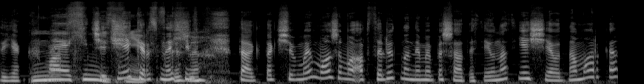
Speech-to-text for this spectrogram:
як Не Марс чи хімічні. Снікерс. Не хім... Так, так що ми можемо абсолютно ними пишатися. І у нас є ще одна марка.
